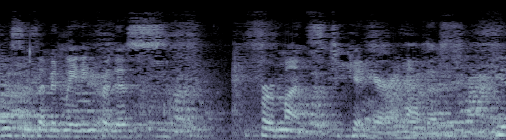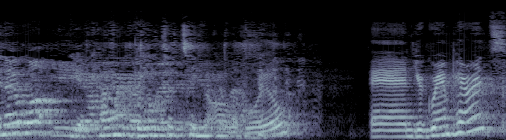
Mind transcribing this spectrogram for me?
This is, I've been waiting for this for months to get here and have this. You know what? You can't beat a tin olive Oil. And your grandparents?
